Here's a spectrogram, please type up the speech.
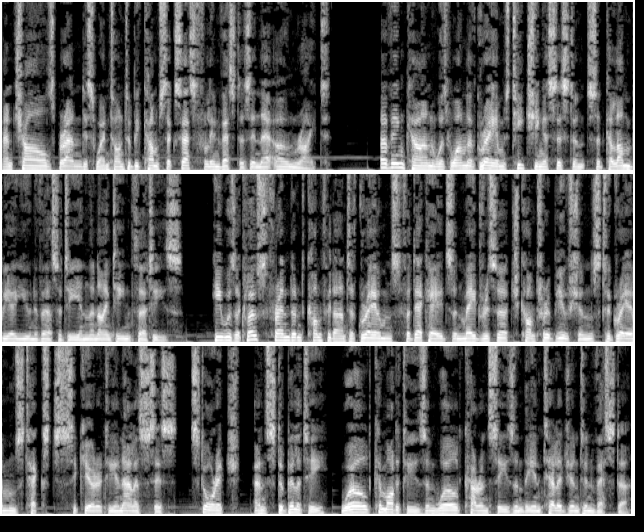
and Charles Brandes went on to become successful investors in their own right. Irving Kahn was one of Graham's teaching assistants at Columbia University in the 1930s. He was a close friend and confidant of Graham's for decades and made research contributions to Graham's texts Security Analysis, Storage, and Stability, World Commodities and World Currencies and The Intelligent Investor.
